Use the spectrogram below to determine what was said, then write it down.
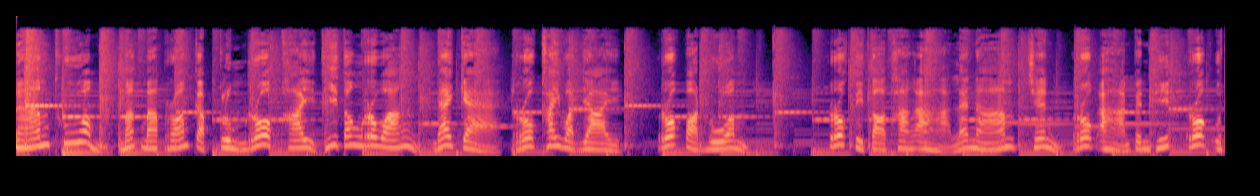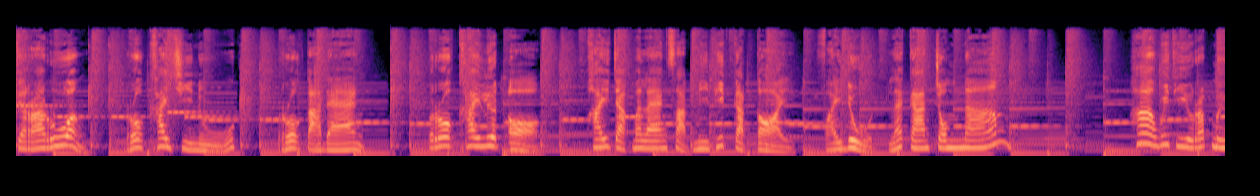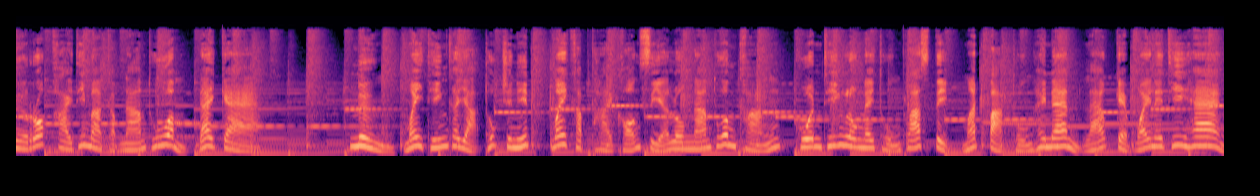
น้ำท่วมมักมาพร้อมกับกลุ่มโรคภัยที่ต้องระวัง ได้แก่ โรคไข้หวัดใหญ่ โรคปอดบวม โรคติดต่อทางอาหารและน้ำ เช่น โรคอาหารเป็นพิษ โรคอุจจาระร่วง โรคไข้ฉี่หนู โรคตาแดง โรคไข้เลือดออก ภัยจากแมลงสัตว์มีพิษกัดต่อย ไฟดูด และการจมน้ำ 5 วิธีรับมือโรคภัยที่มากับน้ำท่วม ได้แก่ 1. ไม่ทิ้งขยะทุกชนิด ไม่ขับถ่ายของเสียลงน้ำท่วมขัง ควรทิ้งลงในถุงพลาสติก มัดปากถุงให้แน่น แล้วเก็บไว้ในที่แห้ง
